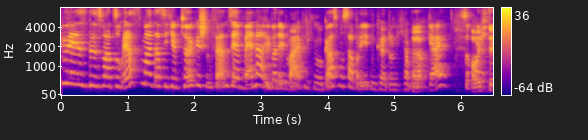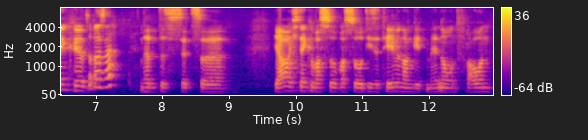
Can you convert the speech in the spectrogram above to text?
gewesen. Das war zum ersten Mal, dass ich im türkischen Fernseher Männer über den weiblichen Orgasmus habe reden können. Und ich habe ja. gedacht, geil, super. Aber ich denke, super Sache. Das ist jetzt, äh, ja, ich denke, was so, was so diese Themen angeht, Männer und Frauen,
